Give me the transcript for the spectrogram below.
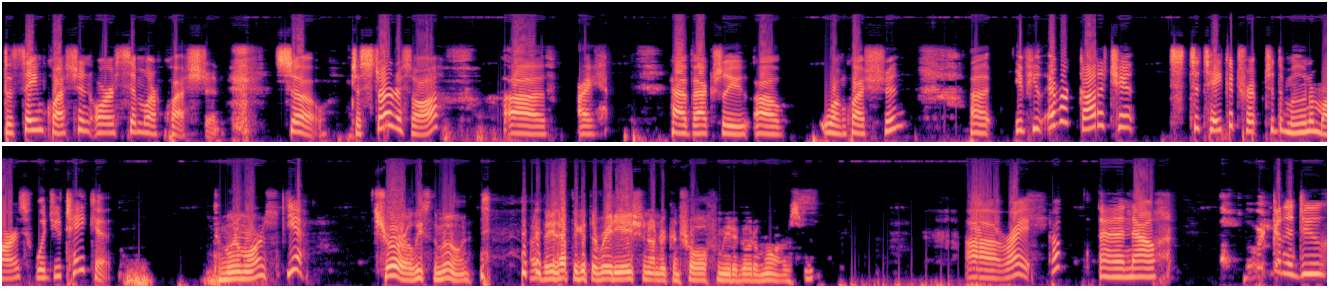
the same question or a similar question. So, to start us off, uh, I have actually uh, one question. Uh, if you ever got a chance to take a trip to the moon or Mars, would you take it? To moon or Mars? Yeah. Sure, at least the moon. They'd have to get the radiation under control for me to go to Mars. All right. Oh, and now we're gonna do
